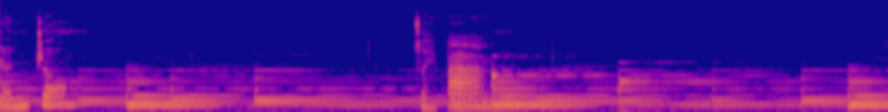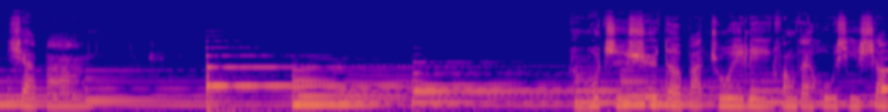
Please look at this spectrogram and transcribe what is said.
人中、嘴巴、下巴，然后持续的把注意力放在呼吸上，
